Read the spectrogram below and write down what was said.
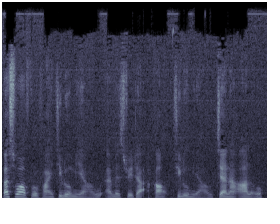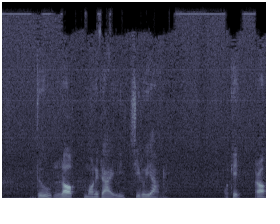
password profile ကြည့်လို့မရဘူး administrator account ကြည့်လို့မရဘူးကျန်တာအားလုံးသူ log monitor ကြီးကြည့်လို့ရမယ် okay အဲ့တော့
